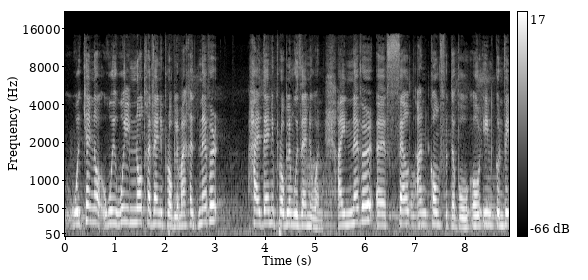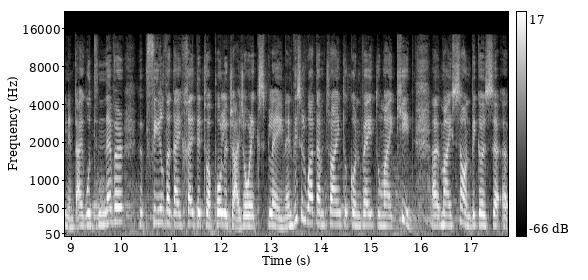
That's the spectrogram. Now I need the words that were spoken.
we cannot, we will not have any problem. I had never had any problem with anyone. I never uh, felt uncomfortable or inconvenient. I would never feel that I had to apologize or explain. And this is what I'm trying to convey to my kid, uh, my son, because uh, uh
